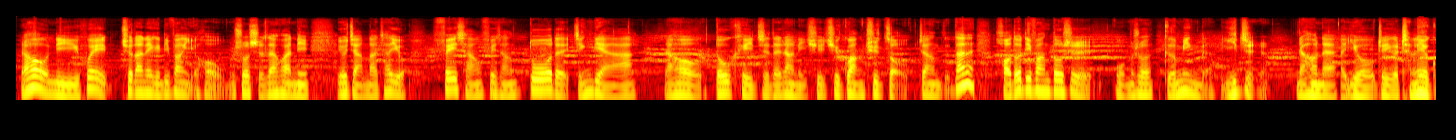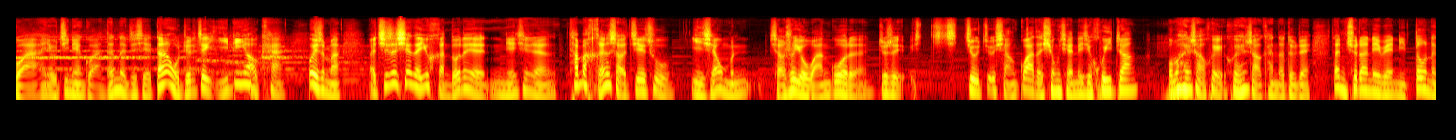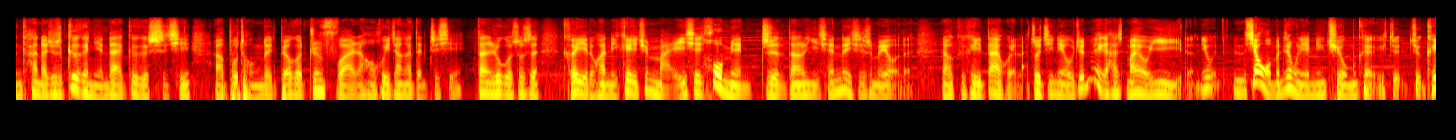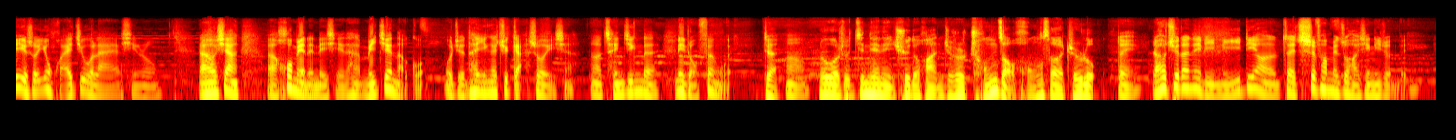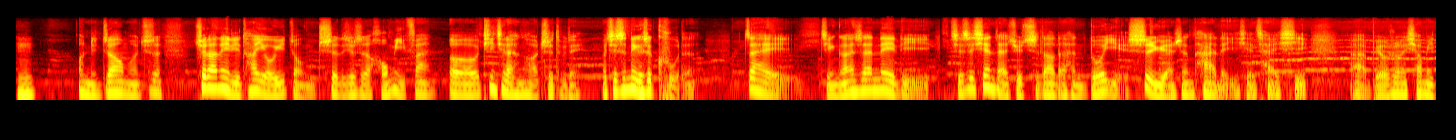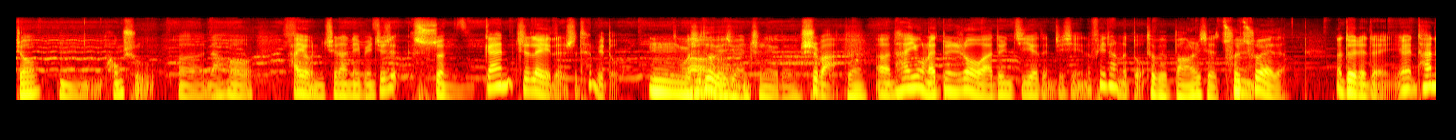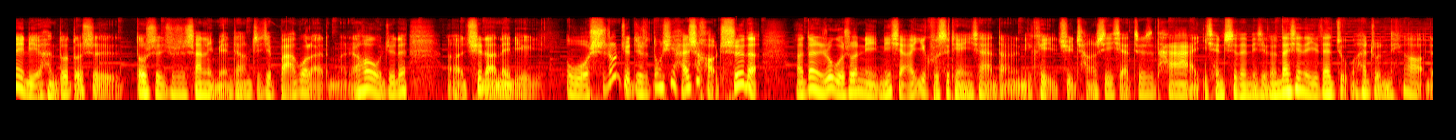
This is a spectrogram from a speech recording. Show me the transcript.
然后你会去到那个地方以后，我们说实在话，你有讲到它有非常非常多的景点啊，然后都可以值得让你去去逛去走这样子。当然，好多地方都是我们说革命的遗址，然后呢有这个陈列馆、有纪念馆等等这些。当然，我觉得这一定要看。为什么？呃，其实现在有很多的年轻人，他们很少接触以前我们小时候有玩过的，就是就就想挂在胸前那些徽章。我们很少会会很少看到，对不对？但你去到那边，你都能看到，就是各个年代、各个时期啊，不同的，包括军服啊，然后徽章啊等这些。但如果说是可以的话，你可以去买一些后面制的，当然以前那些是没有的，然后可可以带回来做纪念。我觉得那个还是蛮有意义的，因为像我们这种年龄去，我们可以就就可以说用怀旧来形容。然后像呃后面的那些他没见到过，我觉得他应该去感受一下啊曾经的那种氛围。对，嗯，如果说今天你去的话，你就是重走红色之路。对，然后去到那里，你一定要在吃方面做好心理准备。嗯，哦，你知道吗？就是去到那里，它有一种吃的就是红米饭，呃，听起来很好吃，对不对？啊，其实那个是苦的。在井冈山那里，其实现在去吃到的很多也是原生态的一些菜系，啊，比如说小米粥，嗯，红薯，呃，然后还有你去到那边，就是笋干之类的是特别多。嗯，我是特别喜欢吃那个东西，是吧？对，呃，它用来炖肉啊、炖鸡啊等这些都非常的多，特别棒，而且脆脆的。啊，对对对，因为它那里很多都是都是就是山里面这样直接拔过来的嘛。然后我觉得，呃，去到那里，我始终觉得就是东西还是好吃的啊。但是如果说你你想要忆苦思甜一下，当然你可以去尝试一下，就是他以前吃的那些东西，但现在也在煮，还煮的挺好的。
